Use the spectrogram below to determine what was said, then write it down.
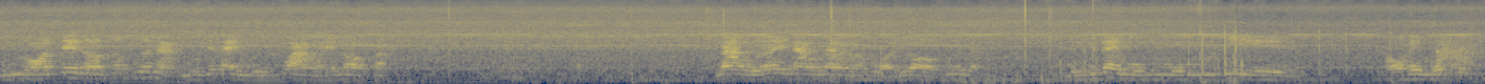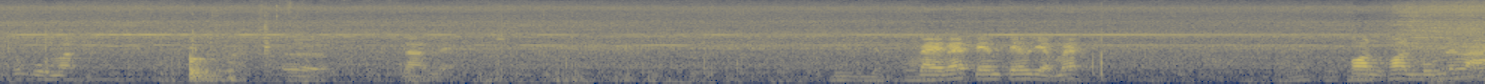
มึงนอนเต้นอนกับเพื่อนอะมึงจะได้มือกว้างให้รอบละนั่งเลยนั่งนั่งเอาหัวย่อขึ้นอะมึงจะได้มุมมุมที่ เขาให้มดทุกทุกมุมอะเออนั่นแหละได้ไหมเต็มเต็มเหลี่ยมไหมค่อนค่อนมุมได้ปะ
